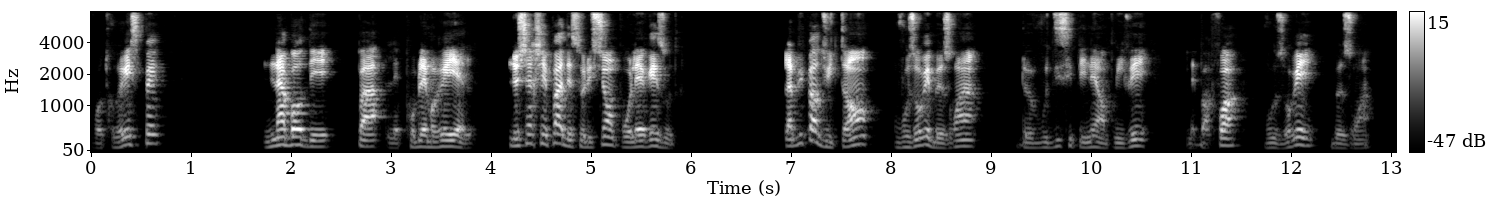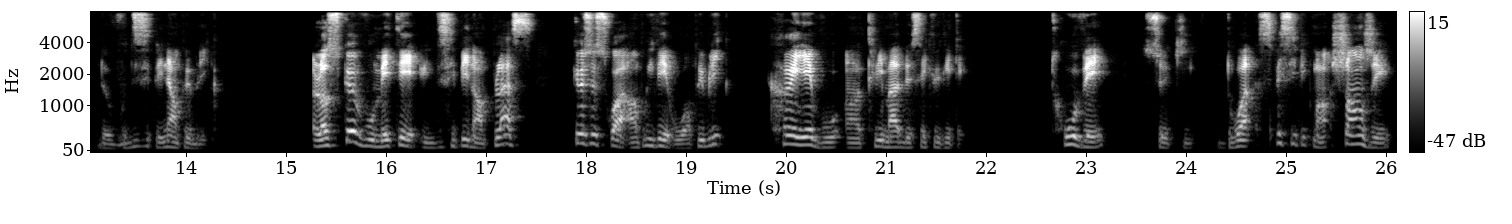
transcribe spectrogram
votre respect, n'abordez pas les problèmes réels. Ne cherchez pas des solutions pour les résoudre. La plupart du temps, vous aurez besoin de vous discipliner en privé, mais parfois, vous aurez besoin de vous discipliner en public. Lorsque vous mettez une discipline en place, que ce soit en privé ou en public, créez-vous un climat de sécurité. Trouvez ce qui doit spécifiquement changer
